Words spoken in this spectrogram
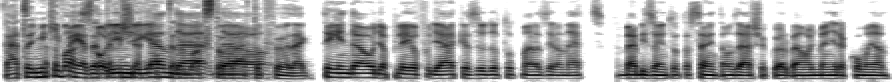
Tehát, hogy mi hát kifejezetten mind a igen, de, a Bucks-tól de vártuk a, főleg. Tény, de ahogy a playoff ugye elkezdődött, ott már azért a Nets bebizonyította szerintem az első körben, hogy mennyire komolyan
